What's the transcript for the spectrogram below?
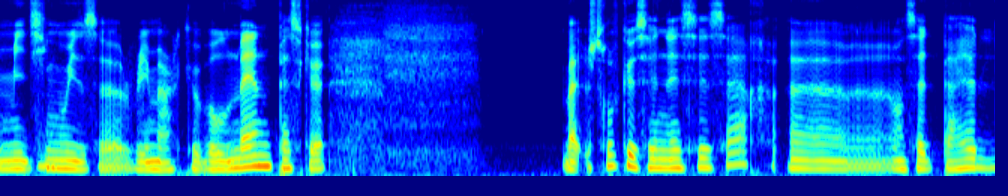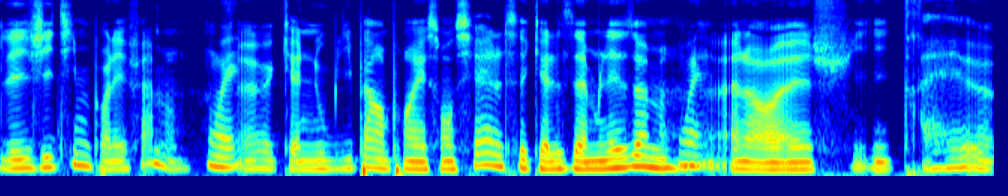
Meeting with a Remarkable Man parce que bah, je trouve que c'est nécessaire en cette période légitime pour les femmes Ouais. qu'elles n'oublient pas un point essentiel, c'est qu'elles aiment les hommes. Ouais. Alors, je suis très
